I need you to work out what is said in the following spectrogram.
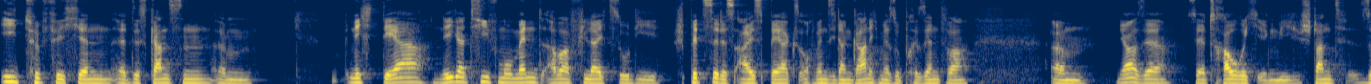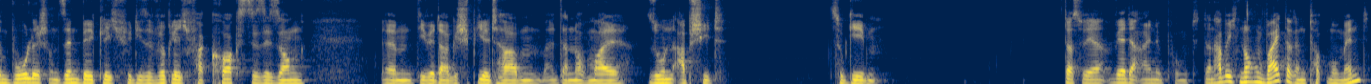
i-Tüpfelchen äh, des Ganzen. Ähm, nicht der Negativmoment, aber vielleicht so die Spitze des Eisbergs, auch wenn sie dann gar nicht mehr so präsent war. Ähm, ja, sehr, sehr traurig irgendwie. Stand symbolisch und sinnbildlich für diese wirklich verkorkste Saison, ähm, die wir da gespielt haben, dann nochmal so einen Abschied zu geben. Das wäre wär der eine Punkt. Dann habe ich noch einen weiteren Top-Moment.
